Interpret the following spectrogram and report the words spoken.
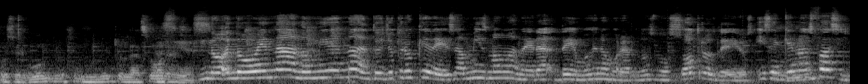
Los segundos, los minutos, las horas. Así es. no, no ve nada, no mide nada. Entonces yo creo que de esa misma manera debemos enamorarnos nosotros de Dios. Y sé que no es fácil,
